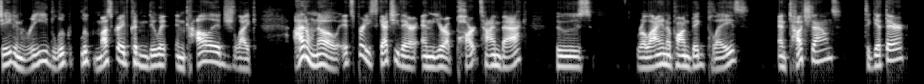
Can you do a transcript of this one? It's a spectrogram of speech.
Jayden Reed, Luke Luke Musgrave couldn't do it in college. Like, I don't know. It's pretty sketchy there. And you're a part-time back who's relying upon big plays and touchdowns to get there.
